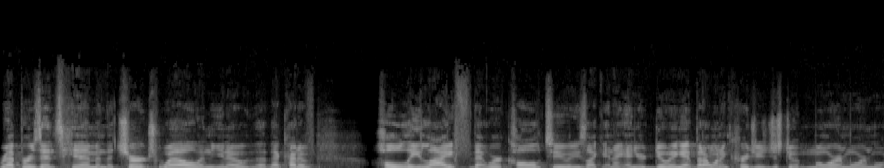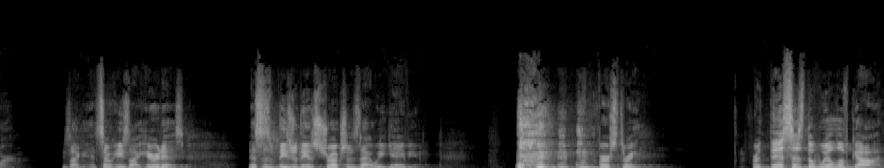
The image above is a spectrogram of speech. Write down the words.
represents Him and the church well, and you know that, that kind of holy life that we're called to. And he's like, and, and you're doing it, but I want to encourage you to just do it more and more and more. He's like, and so he's like, here it is. This is these are the instructions that we gave you. Verse 3 For this is the will of God,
